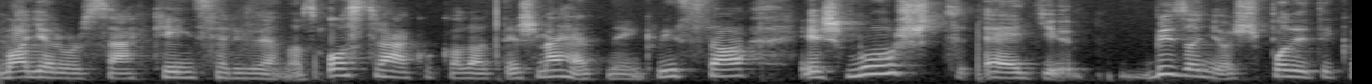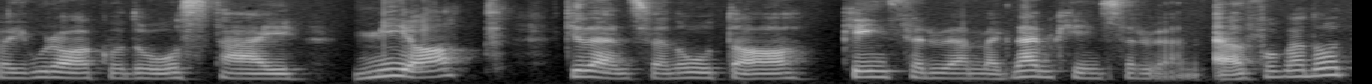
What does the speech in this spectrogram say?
Magyarország kényszerűen az osztrákok alatt, és mehetnénk vissza, és most egy bizonyos politikai uralkodó osztály miatt 90 óta kényszerűen, meg nem kényszerűen elfogadott,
